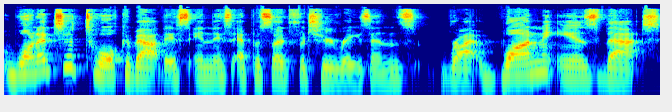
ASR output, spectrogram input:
wanted to talk about this in this episode for two reasons, right? One is that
